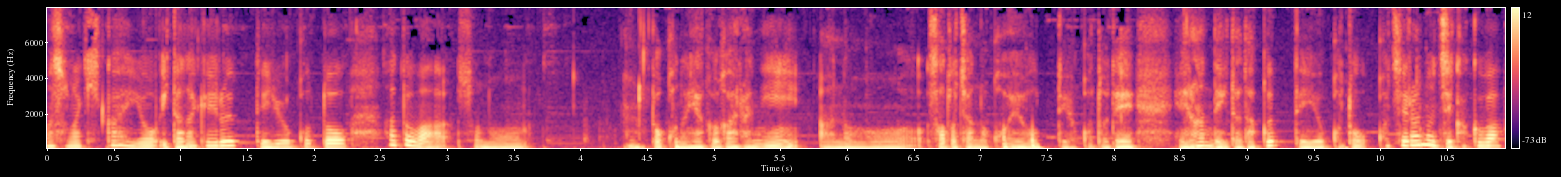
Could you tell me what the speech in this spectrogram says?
あ、その機会をいただけるっていうこと、あとは、その、と、この役柄に、あの、さとちゃんの声をっていうことで選んでいただくっていうこと、こちらの自覚は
